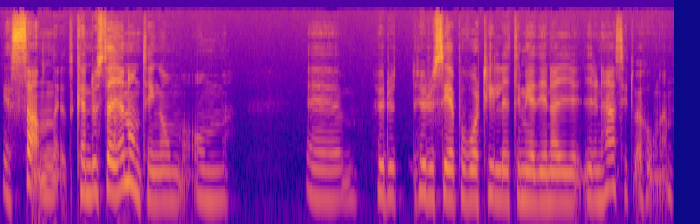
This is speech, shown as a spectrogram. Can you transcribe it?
är sann. Kan du säga någonting om, om eh, hur, du, hur du ser på vår tillit till medierna i, i den här situationen?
